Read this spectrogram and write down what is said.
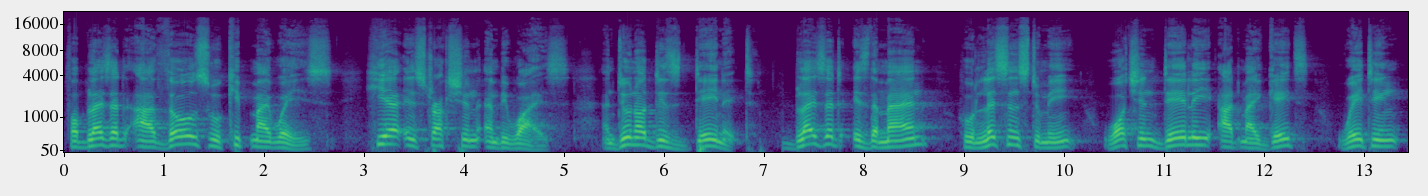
for blessed are those who keep my ways. Hear instruction and be wise, and do not disdain it. Blessed is the man who listens to me, watching daily at my gates, waiting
